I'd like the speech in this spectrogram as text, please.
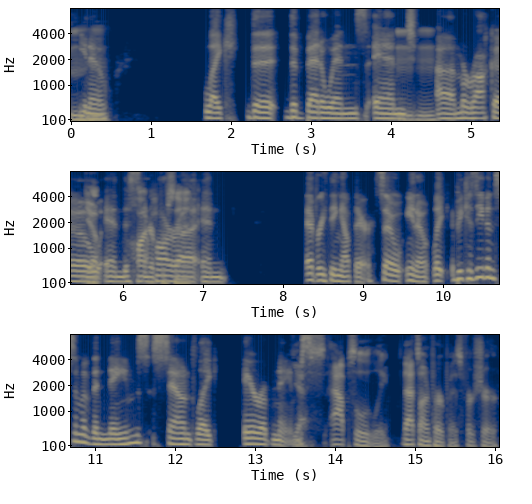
Mm-hmm. you know, like the the Bedouins and mm-hmm. uh, Morocco yep. and the 100%. Sahara and everything out there. So you know, like because even some of the names sound like Arab names. Yes, absolutely. That's on purpose for sure.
